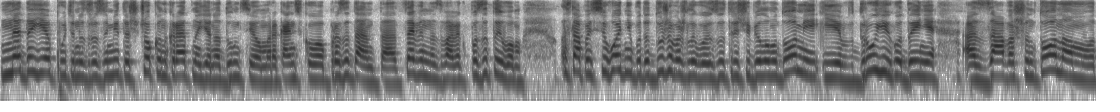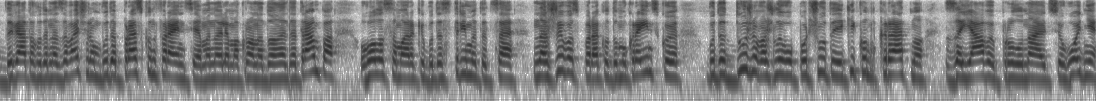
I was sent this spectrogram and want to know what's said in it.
не дає Путіну зрозуміти, що конкретно є на думці американського президента. Це він назвав як позитивом. Остапе, сьогодні буде дуже важливою зустріч у Білому домі, і в другій годині е, за Вашингтоном, 9 година за вечором, буде прес-конференція Еммануеля Макрона Дональда Трампа. Голос Америки буде стрімити це наживо з перекладом українською. Буде дуже важливо почути, які конкретно заяви пролунають сьогодні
